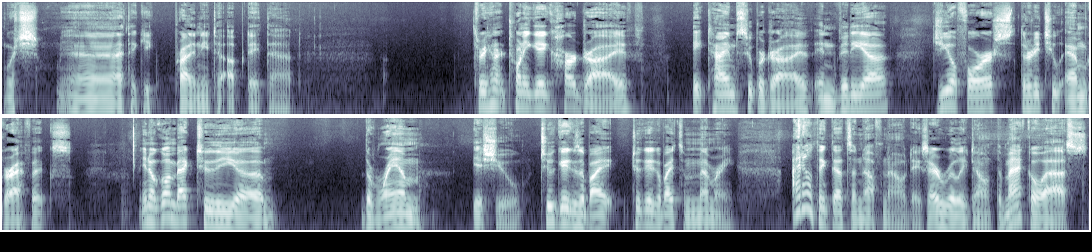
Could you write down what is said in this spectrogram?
which uh, I think you probably need to update that. 320 gig hard drive, eight times super drive, NVIDIA GeForce 320M graphics. You know, going back to the uh, the RAM issue, two gigabyte two gigabytes of memory. I don't think that's enough nowadays. I really don't. The Mac OS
